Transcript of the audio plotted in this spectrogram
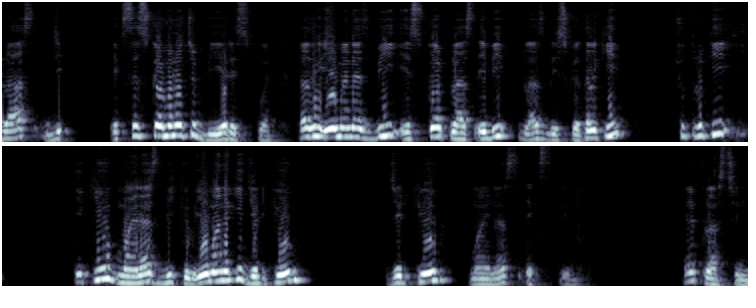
plus x square মানে হচ্ছে বি এর স্কোয়ার তাহলে দেখো a minus b a square plus a b plus b square তাহলে কি? সূত্র কি? A cube minus b cube a মানে কি? Z cube z cube minus x cube এখানে প্লাস চিহ্ন।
